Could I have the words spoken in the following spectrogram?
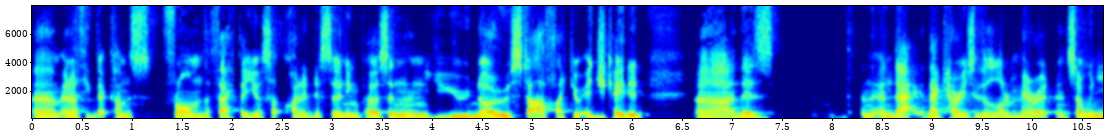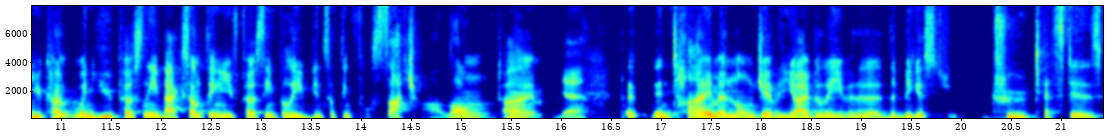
Um, and I think that comes from the fact that you're quite a discerning person and you know stuff, like you're educated. Uh, there's and, and that that carries with a lot of merit. And so when you come when you personally back something, you've personally believed in something for such a long time. Yeah. Then time and longevity, I believe, are the, the biggest true testers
